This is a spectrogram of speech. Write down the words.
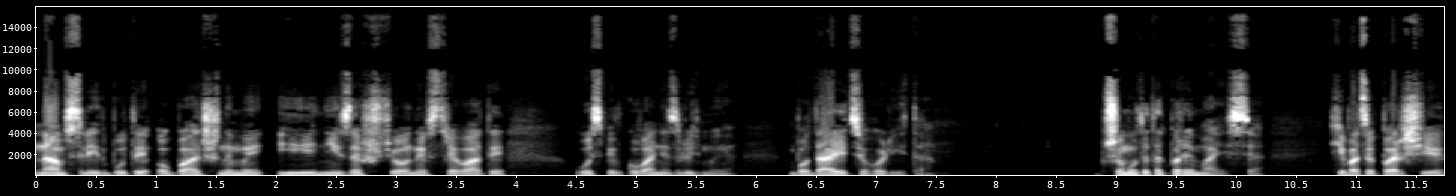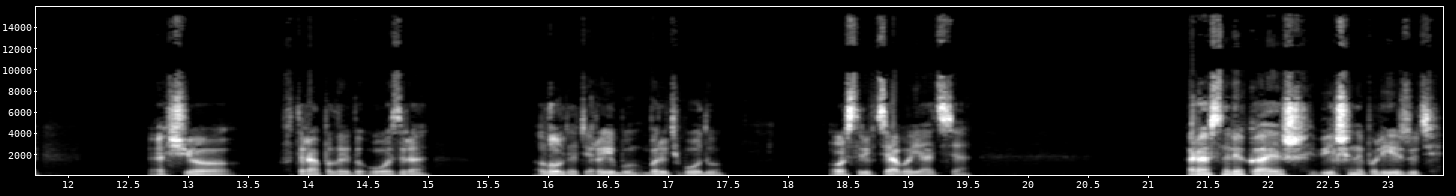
Нам слід бути обачними і ні за що не встрявати у спілкування з людьми, бодай цього літа. Чому ти так переймаєшся? Хіба це перші, що втрапили до озера, ловлять рибу, беруть воду, острівця бояться. Раз налякаєш, більше не полізуть.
